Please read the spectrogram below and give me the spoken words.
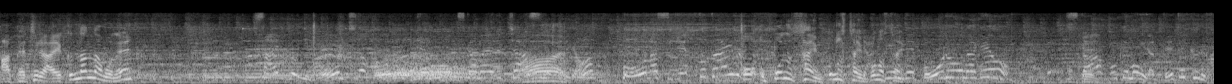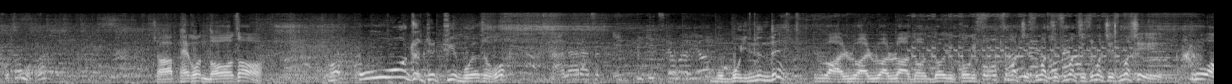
아 배틀이 아예 끝났나 보네? 아. 어, 보너스 타임, 보너스 타임, 보너스 타임. 오케이. 자, 100원 넣어서. 어, 오저 뒤에 뭐야, 저거? 뭐, 뭐 있는데? 일로와, 일로와, 일로와, 일로와. 너, 너 거기 수, 수마치, 수마치, 수마치, 수마치, 수마치. 일로와.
